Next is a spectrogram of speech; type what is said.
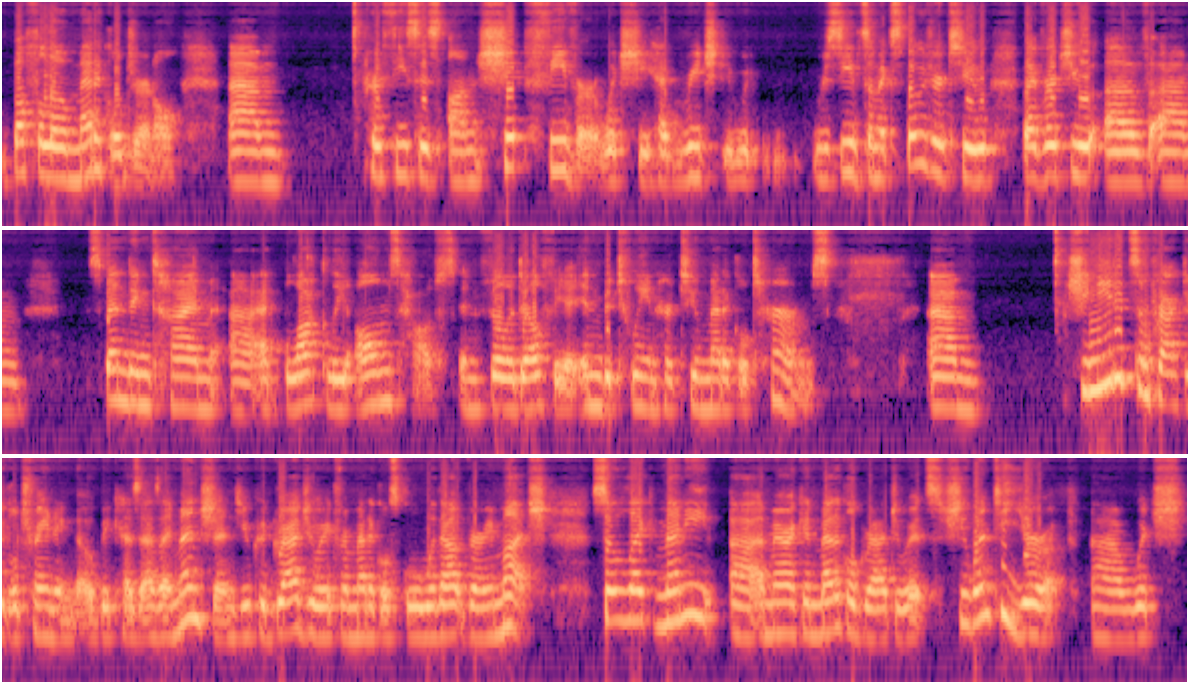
Buffalo Medical Journal. Um, her thesis on ship fever, which she had reached, received some exposure to by virtue of um, spending time uh, at Blockley Almshouse in Philadelphia in between her two medical terms. Um, she needed some practical training, though, because as I mentioned, you could graduate from medical school without very much. So, like many uh, American medical graduates, she went to Europe, uh, which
